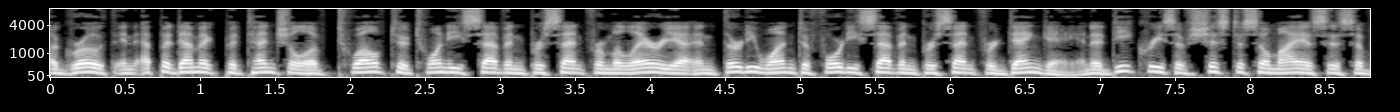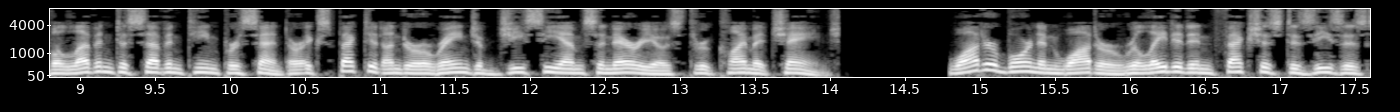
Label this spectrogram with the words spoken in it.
a growth in epidemic potential of 12–27% for malaria and 31–47% for dengue and a decrease of schistosomiasis of 11–17% are expected under a range of GCM scenarios through climate change. Waterborne and water-related infectious diseases,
